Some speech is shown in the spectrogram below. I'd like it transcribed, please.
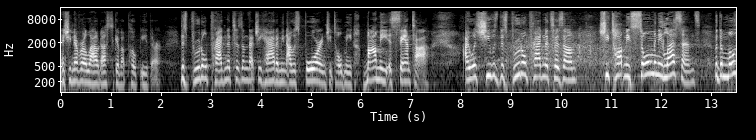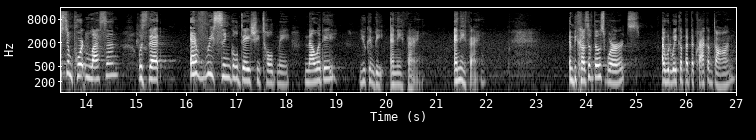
And she never allowed us to give up hope either. This brutal pragmatism that she had, I mean, I was four and she told me, Mommy is Santa. I was, she was this brutal pragmatism. She taught me so many lessons, but the most important lesson was that every single day she told me, Mellody, you can be anything, anything. And because of those words, I would wake up at the crack of dawn.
